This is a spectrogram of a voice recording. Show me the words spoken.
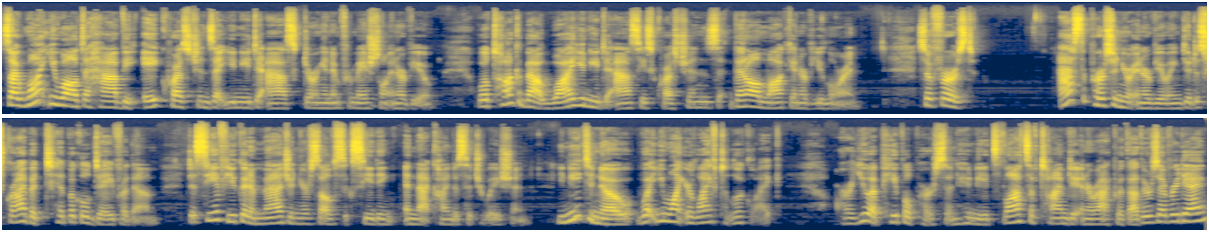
So I want you all to have the eight questions that you need to ask during an informational interview. We'll talk about why you need to ask these questions, then I'll mock interview Lauren. So, first, ask the person you're interviewing to describe a typical day for them to see if you could imagine yourself succeeding in that kind of situation. You need to know what you want your life to look like. Are you a people person who needs lots of time to interact with others every day?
